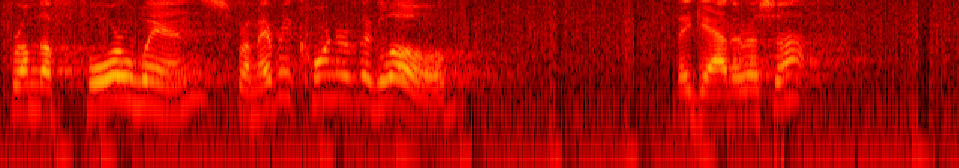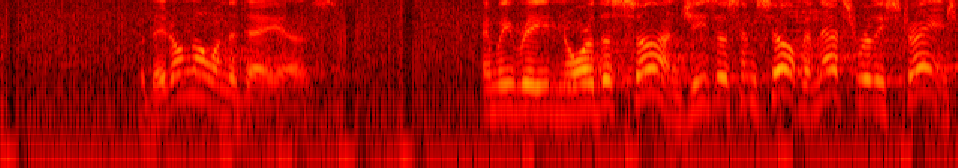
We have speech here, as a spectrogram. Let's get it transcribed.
from the four winds, from every corner of the globe. They gather us up. But they don't know when the day is. And we read, nor the Son, Jesus himself. And that's really strange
